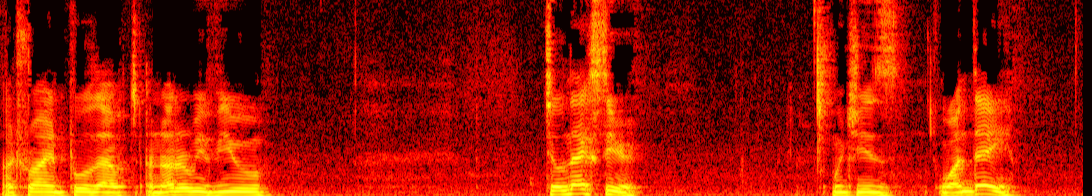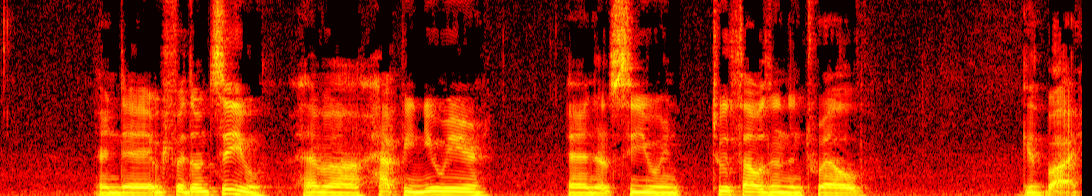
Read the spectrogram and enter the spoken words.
I'll try and pull out another review till next year, which is one day. And uh, if I don't see you, have a happy new year, and I'll see you in 2012. Goodbye.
